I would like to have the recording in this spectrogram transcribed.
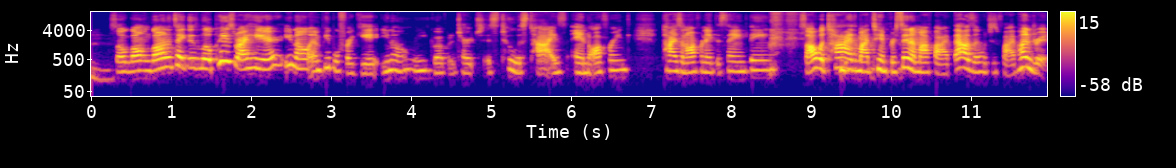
Mhm. So go on, go on and take this little piece right here, you know, and people forget, you know, when you grow up in the church, it's two, it's tithes and offering. Tithes and offering ain't the same thing. So I would tithe my 10% of my 5,000, which is 500.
